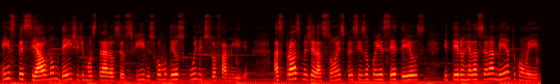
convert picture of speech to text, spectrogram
Em especial, não deixe de mostrar aos seus filhos como Deus cuida de sua família. As próximas gerações precisam conhecer Deus e ter um relacionamento com Ele.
